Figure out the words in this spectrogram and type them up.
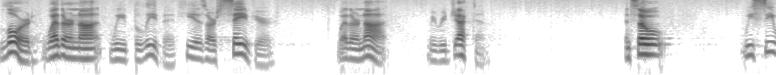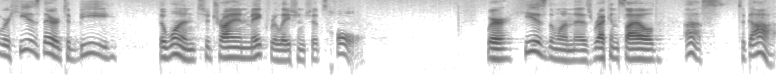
Lord whether or not we believe it. He is our Savior whether or not we reject him. And so we see where he is there to be the one to try and make relationships whole where He is the one that has reconciled us to God.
